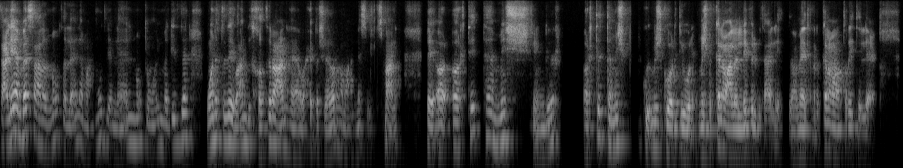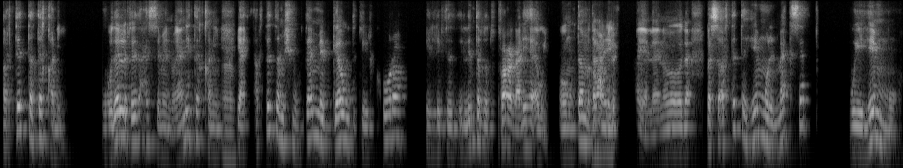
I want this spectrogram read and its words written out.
تعليقا بس على النقطة اللي قالها محمود لأن قال نقطة مهمة جدا وأنا ابتدى يبقى عندي خاطرة عنها وأحب أ share ها مع الناس اللي بتسمعنا إيه، أر- أرتيتا مش فينجر أرتيتا مش مش جوارديولا مش بتكلم على ال level بتاع الاهتمامات أنا بتكلم على طريقة اللعب. أرتيتا تقني وده اللي ابتديت أحس منه. يعني إيه تقني؟ آه. يعني أرتيتا مش مهتم بجودة الكوره اللي بت... اللي أنت بتتفرج عليها قوي. هو مهتم طبعا. ب level معين لأن هو ده بس أرتيتا يهمه المكسب ويهمه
